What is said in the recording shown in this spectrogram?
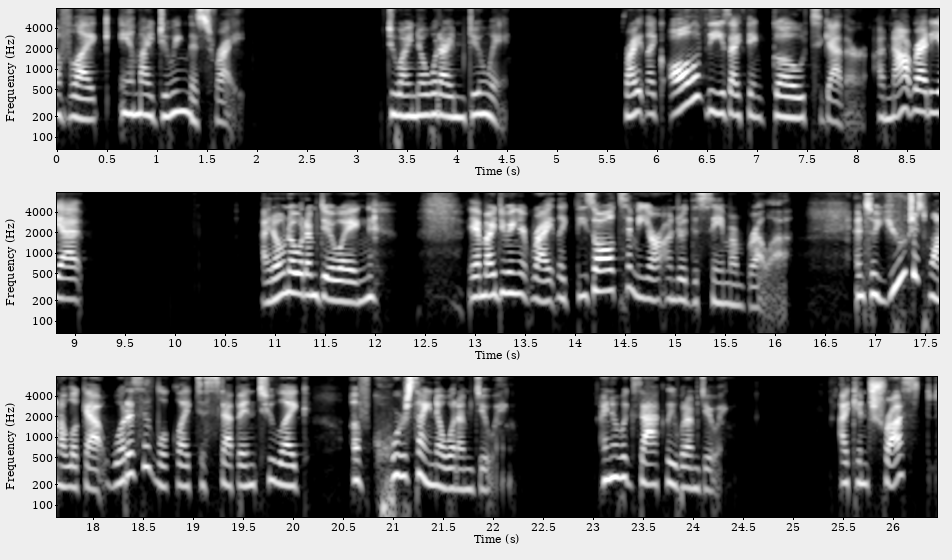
of like, am I doing this right? Do I know what I'm doing? Right? Like all of these, I think, go together. I'm not ready yet. I don't know what I'm doing. Am I doing it right? Like these all to me are under the same umbrella. And so you just want to look at what does it look like to step into like, of course I know what I'm doing. I know exactly what I'm doing. I can trust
